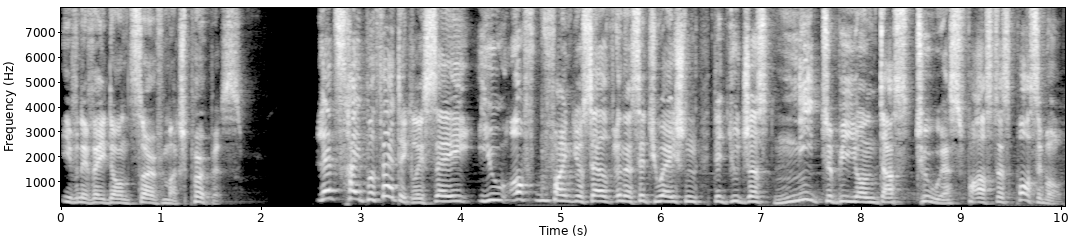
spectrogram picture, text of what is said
even if they don't serve much purpose. Let's hypothetically say you often find yourself in a situation that you just need to be on Dust 2 as fast as possible.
